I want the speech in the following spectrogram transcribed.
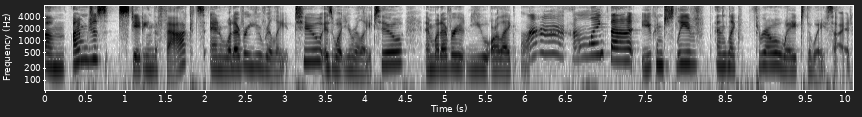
Um, I'm just stating the facts, and whatever you relate to is what you relate to, and whatever you are like, I don't like that, you can just leave and like throw away to the wayside.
